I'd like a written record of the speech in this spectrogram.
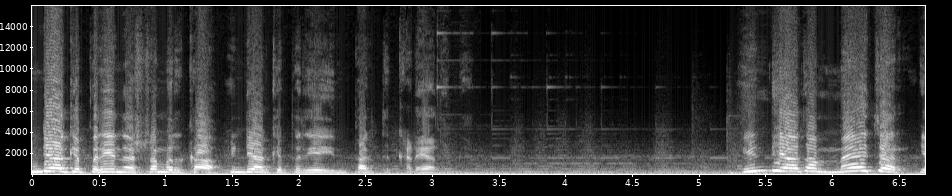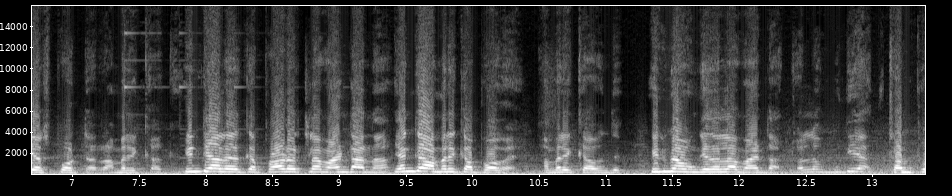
இந்தியாவுக்கு பெரிய நஷ்டம் இருக்கா? இந்தியாவுக்கு பெரிய இம்பாக்ட் கிடையாதுங்க. இந்தியா தான் மேஜர் எக்ஸ்போர்ட்டர் அமெரிக்கா இந்தியாவில் இருக்க ப்ராடக்ட்லாம் வேண்டாம்னா எங்க அமெரிக்கா போவேன் அமெரிக்கா வந்து இனிமே உங்க இதெல்லாம் வேண்டாம் சொல்ல முடியாது. ட்ரம்ப்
